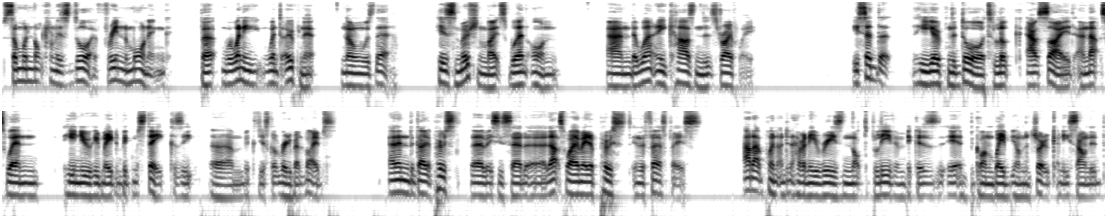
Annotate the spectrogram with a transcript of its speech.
someone knocked on his door at three in the morning, but when he went to open it, no one was there. His motion lights weren't on, and there weren't any cars in his driveway. He said that he opened the door to look outside, and that's when he knew he'd made a big mistake because he um, because he just got really bad vibes. And then the guy that post uh, basically said, uh, "That's why I made a post in the first place." At that point, I didn't have any reason not to believe him because it had gone way beyond a joke, and he sounded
